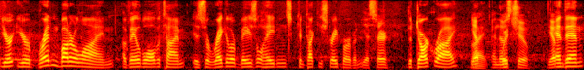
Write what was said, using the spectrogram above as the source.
your your bread and butter line available all the time is the regular Basil Hayden's Kentucky Straight Bourbon, yes, sir. the dark rye, Yep, Right. and those Which- two. Yep. and then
